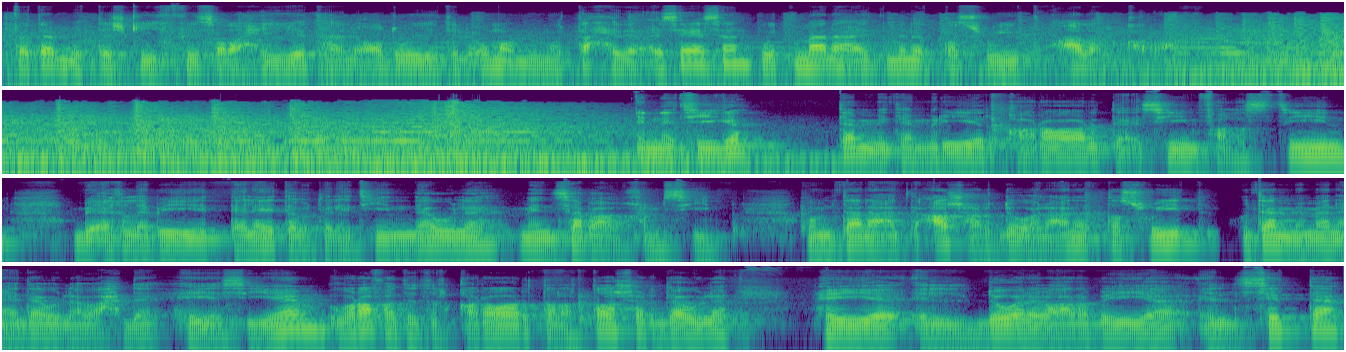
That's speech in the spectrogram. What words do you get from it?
فتم التشكيك في صلاحيتها لعضوية الأمم المتحدة أساسا واتمنعت من التصويت على القرار. النتيجة؟ تم تمرير قرار تقسيم فلسطين بأغلبية 33 دولة من 57 وامتنعت 10 دول عن التصويت وتم منع دولة واحدة هي سيام ورفضت القرار 13 دولة هي الدول العربية الستة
